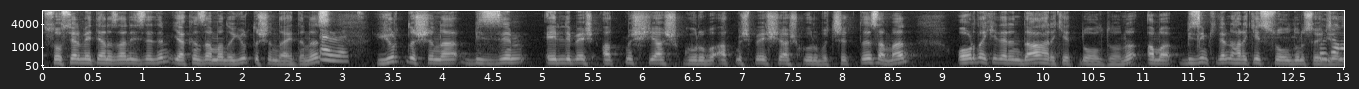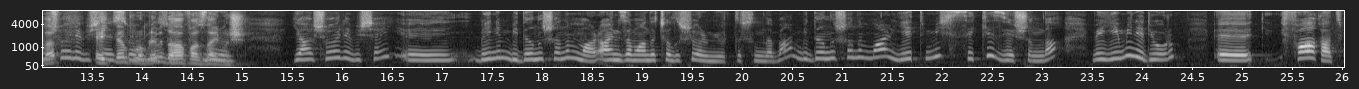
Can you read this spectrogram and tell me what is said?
sosyal medyanızdan izledim. Yakın zamanda yurt dışındaydınız. Evet. Yurt dışına bizim 55-60 yaş grubu, 65 yaş grubu çıktığı zaman oradakilerin daha hareketli olduğunu ama bizimkilerin hareketsiz olduğunu söylüyorlar. Hocam şöyle bir şey Eklem problemi daha fazlaymış. Buyurun. Ya şöyle bir şey, e, benim bir danışanım var. Aynı zamanda çalışıyorum yurt dışında ben. Bir danışanım var 78 yaşında ve yemin ediyorum e, fakat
